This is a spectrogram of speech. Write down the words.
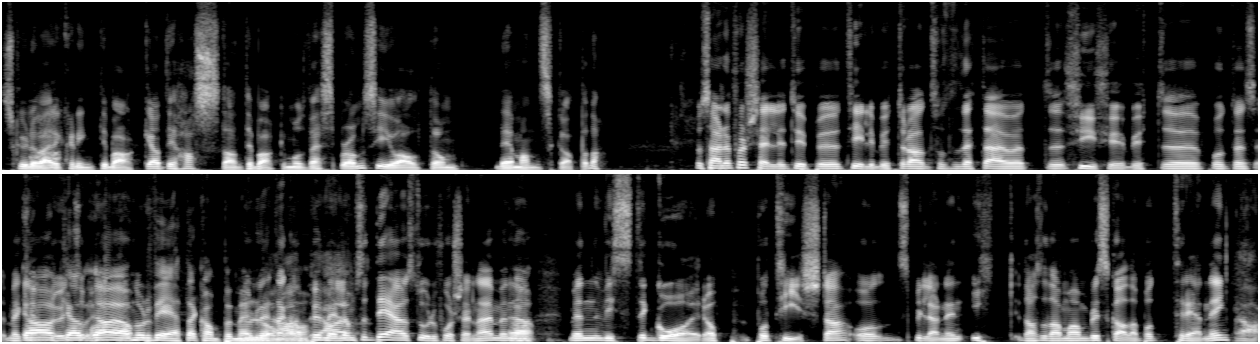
skulle være klink tilbake. At de hasta han tilbake mot West Brom, sier jo alt om det mannskapet, da. Og så er det forskjellige typer tidligbytter. Sånn som Dette er jo et uh, fy-fy-bytte Ja, okay, ja, ja, ja når du vet det er kamp Når du vet det er ja. kamp imellom, så Det er jo store forskjellen her. Men, Ja. men hvis det går opp på tirsdag, og spilleren din ikke da, så da må han bli skada på trening, Ja.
